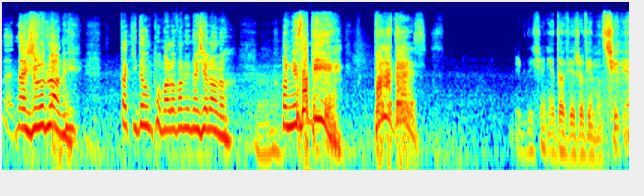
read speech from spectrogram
Na, na źródlany. Taki dom pomalowany na zielono. On mnie zabije. Pana też! Nigdy się nie dowie, że wiem od ciebie.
